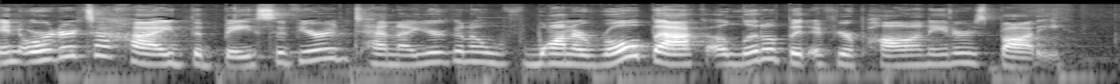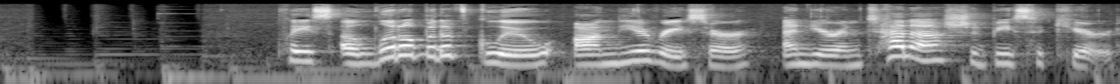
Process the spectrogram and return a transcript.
In order to hide the base of your antenna, you're going to want to roll back a little bit of your pollinator's body. Place a little bit of glue on the eraser and your antenna should be secured.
